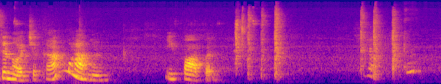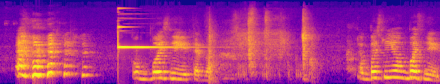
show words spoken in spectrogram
Синочок, а, мамин? І папин? Обознюю тебе. Обознюю, обознюю.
